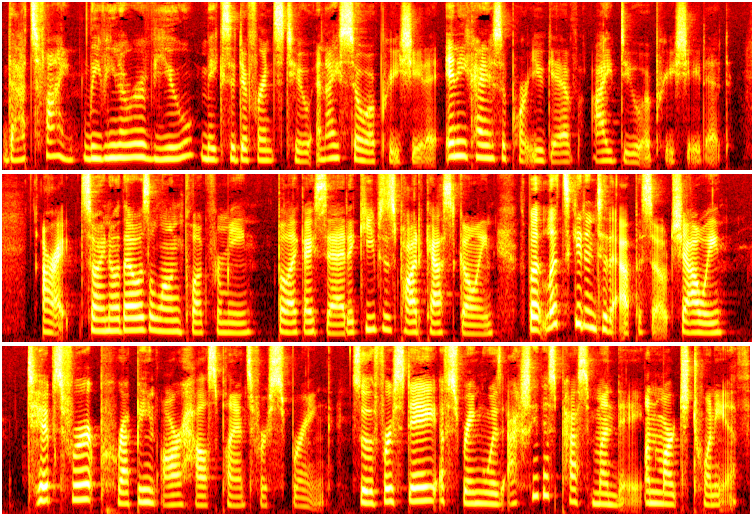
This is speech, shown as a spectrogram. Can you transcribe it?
that's fine. Leaving a review makes a difference too, and I so appreciate it. Any kind of support you give, I do appreciate it. All right, so I know that was a long plug for me, but like I said, it keeps this podcast going. But let's get into the episode, shall we? Tips for prepping our houseplants for spring. So the first day of spring was actually this past Monday on March 20th.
